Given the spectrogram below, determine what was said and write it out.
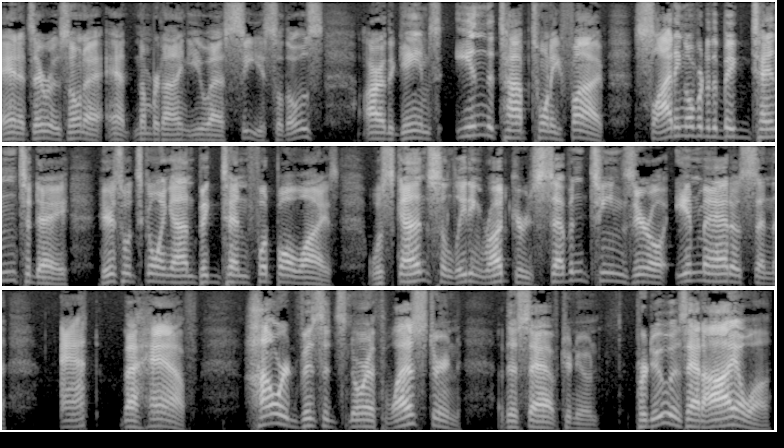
and it's Arizona at number 9, USC. So those are the games in the top 25. Sliding over to the Big Ten today, here's what's going on Big Ten football wise. Wisconsin leading Rutgers 17 0 in Madison at the half. Howard visits Northwestern this afternoon. Purdue is at Iowa.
